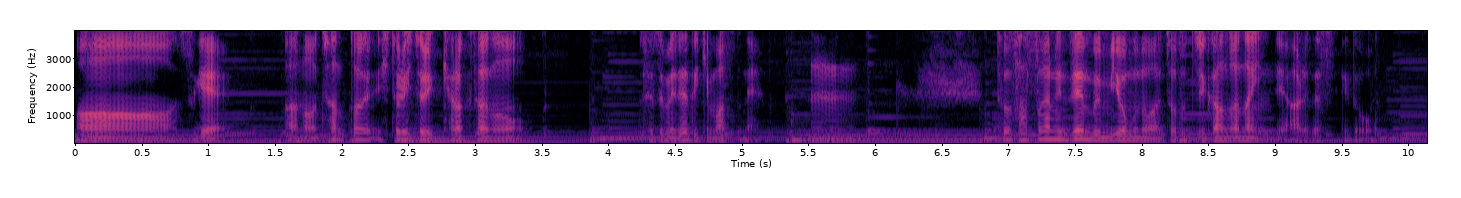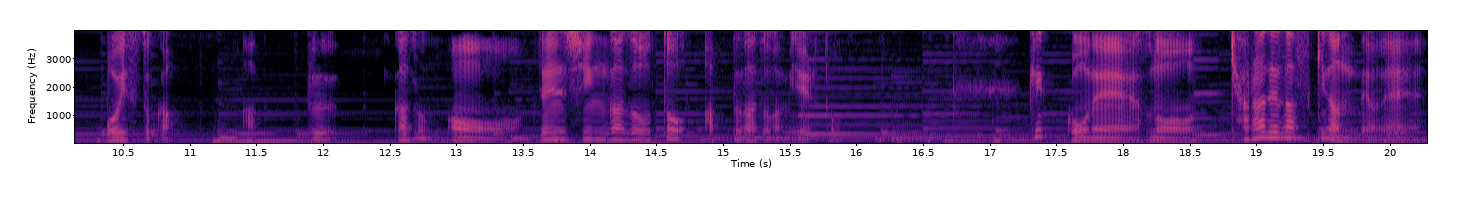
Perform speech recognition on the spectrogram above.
あー、すげえ。あの、ちゃんと一人一人キャラクターの説明出てきますね。ちょっとさすがに全部読むのはちょっと時間がないんであれですけど、ボイスとか、アップ画像。全身画像とアップ画像が見れると。結構ね、その、キャラデザ好きなんだよね。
